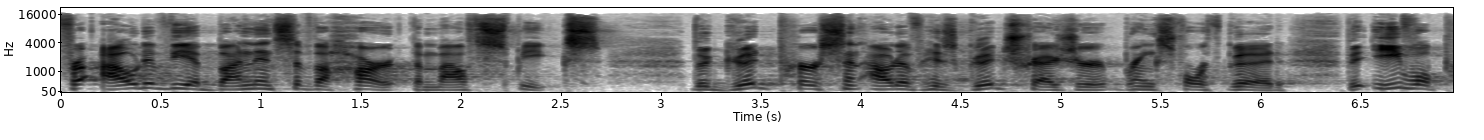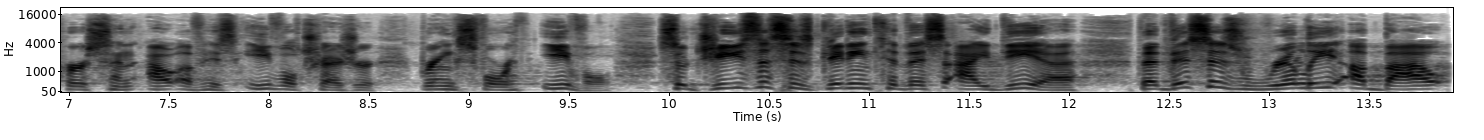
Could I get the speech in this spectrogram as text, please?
For out of the abundance of the heart, the mouth speaks. The good person out of his good treasure brings forth good. The evil person out of his evil treasure brings forth evil. So Jesus is getting to this idea that this is really about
